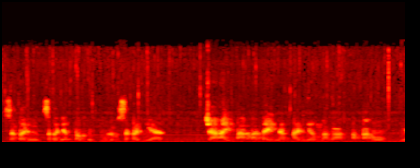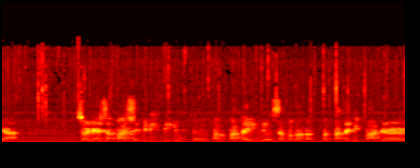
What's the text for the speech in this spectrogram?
sa, kanyang, sa kanyang pagkukulam sa kanya, siya ay papatay ng kanyang mga kaparokya. So there's a possibility yung pong pagpatay niyo sa mga pagpatay ni Father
